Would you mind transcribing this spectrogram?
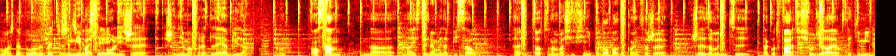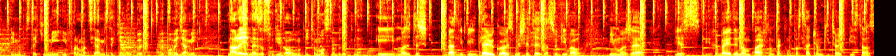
można było wybrać No i troszeczkę mnie właśnie lepiej. boli, że, że nie ma Bradley'a Billa. No, on sam na, na Instagramie napisał i to, co nam właśnie się nie podoba do końca, że, że zawodnicy tak otwarcie się udzielają z takimi, z takimi informacjami, z takimi jakby wypowiedziami, no ale jednak zasługiwał i to mocno według mnie. I może też Bradley Bill, Derrick Rose myślę też zasługiwał, mimo że jest chyba jedyną barwną taką postacią Detroit Pistons.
